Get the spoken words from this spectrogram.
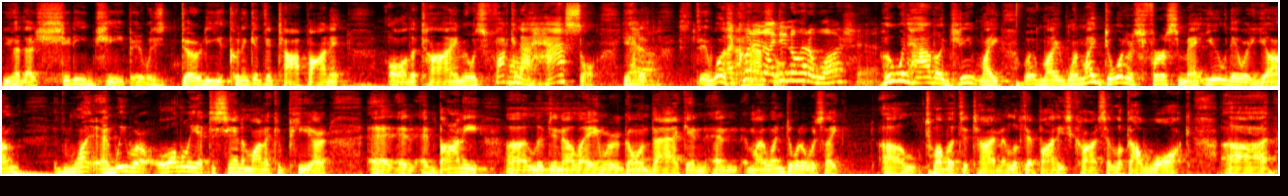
You had that shitty Jeep. It was dirty. You couldn't get the top on it all the time. It was fucking a hassle. You had Yeah. a. It was. I a couldn't. I didn't know how to wash it. Who would have a Jeep? My, my when my daughters first met you, they were young, one, and we were all the way at the Santa Monica Pier, and, and, and Bonnie uh, lived in L.A. and we were going back, and, and my one daughter was like. Uh, 12 at the time and looked at Bonnie's car and said, Look, I'll walk. Uh,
